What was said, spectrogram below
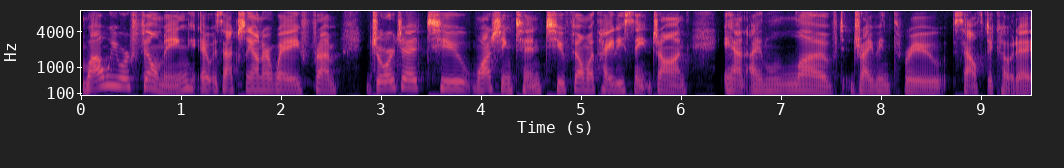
while we were filming, it was actually on our way from Georgia to Washington to film with Heidi St. John. And I loved driving through South Dakota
